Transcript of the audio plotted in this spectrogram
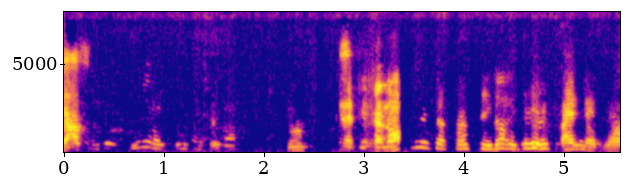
ยับกันเนาะไปเน็ตแล้ว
